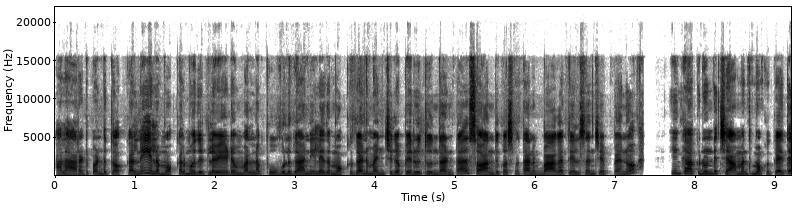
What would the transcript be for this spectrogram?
అలా అరటిపండు తొక్కల్ని ఇలా మొక్కలు మొదట్లో వేయడం వలన పువ్వులు కానీ లేదా మొక్క కానీ మంచిగా పెరుగుతుందంట. సో అందుకోసం తనకు బాగా తెలుసు అని చెప్పాను. ఇంకా అక్కడ ఉండే చామంతి మొక్కకైతే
